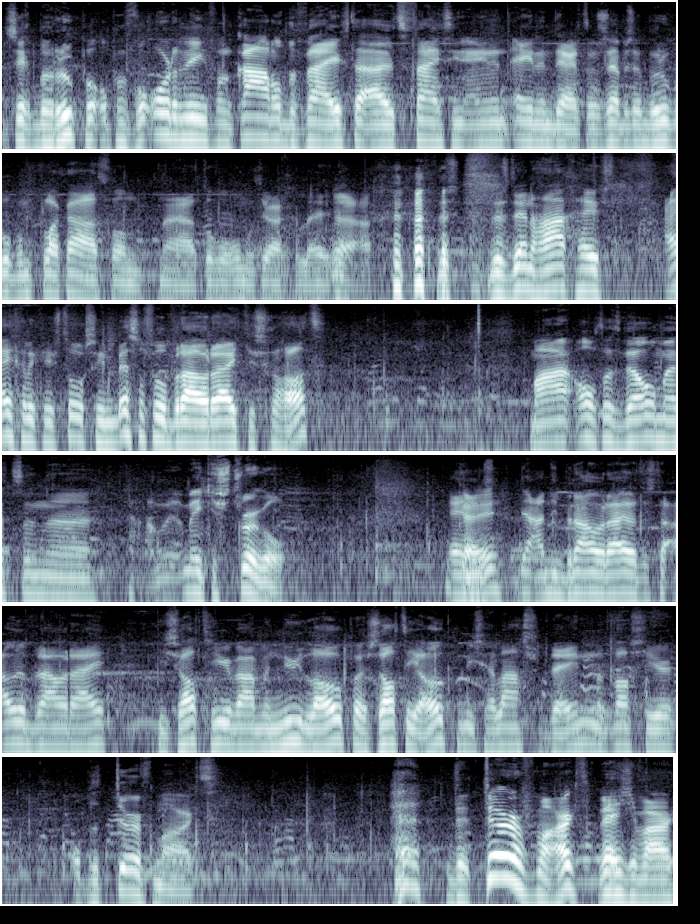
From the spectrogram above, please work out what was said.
zich beroepen op een verordening van Karel V uit 1531. Ze hebben zich beroepen op een plakkaat van, nou ja, toch wel 100 jaar geleden. Ja. Dus, dus Den Haag heeft eigenlijk historisch gezien best wel veel brouwerijtjes gehad. Maar altijd wel met een, eh, ja, een beetje struggle. En ja, die brouwerij, dat is de oude brouwerij. Die zat hier waar we nu lopen, zat die ook. Maar die is helaas verdwenen. Dat was hier op de Turfmarkt. De turfmarkt, weet je waar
